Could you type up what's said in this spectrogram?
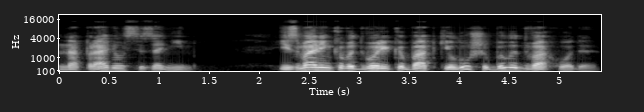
направился за ним. Из маленького дворика бабки Луши было два хода.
